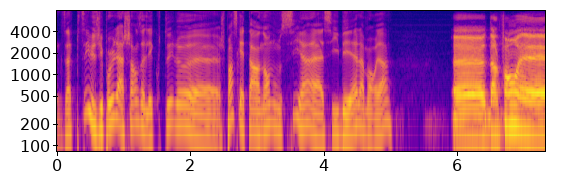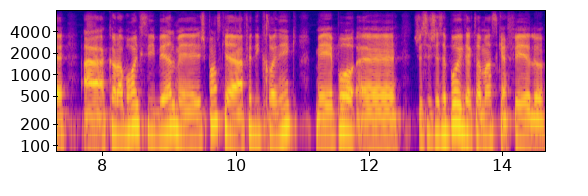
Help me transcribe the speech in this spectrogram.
Exact. Puis, tu sais, j'ai pas eu la chance de l'écouter. là. Euh, je pense qu'elle est en ondes aussi, hein, à CIBL à Montréal. Euh, dans le fond, euh, elle, elle collabore avec CBL, mais je pense qu'elle a fait des chroniques, mais pas. euh, je sais, je sais pas exactement ce qu'elle fait. Là.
